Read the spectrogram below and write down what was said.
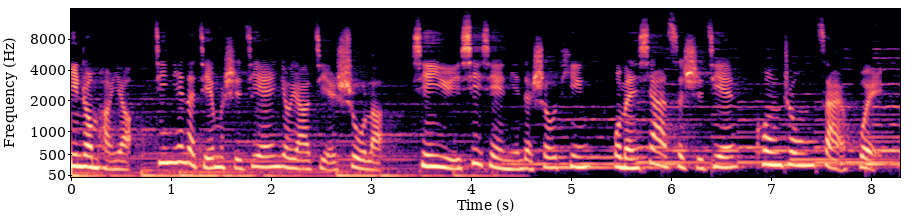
听众朋友，今天的节目时间又要结束了，心语谢谢您的收听，我们下次时间空中再会。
